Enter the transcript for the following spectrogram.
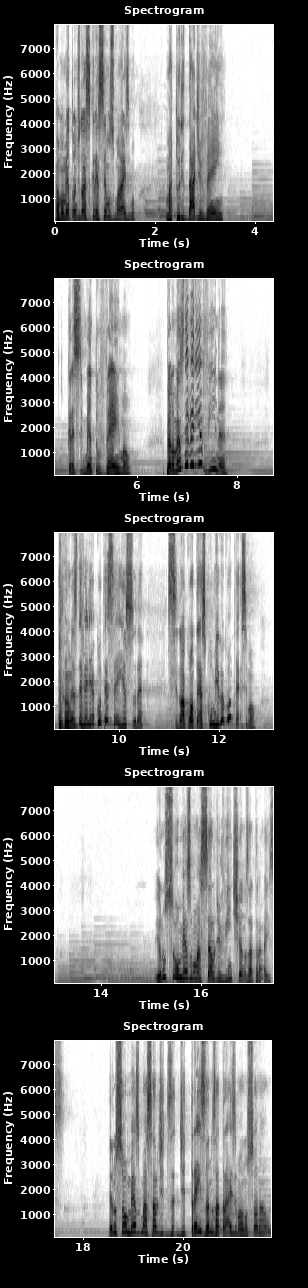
É o momento onde nós crescemos mais, irmão. Maturidade vem. Crescimento vem, irmão. Pelo menos deveria vir, né? Pelo menos deveria acontecer isso, né? Se não acontece comigo, acontece, irmão. Eu não sou o mesmo Marcelo de 20 anos atrás. Eu não sou o mesmo Marcelo de, de 3 anos atrás, irmão. Não sou, não.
